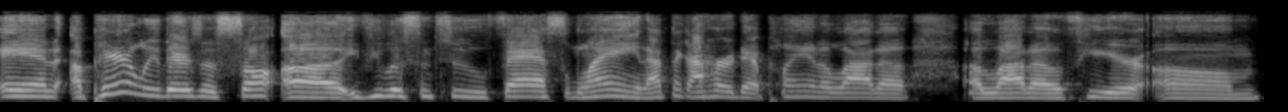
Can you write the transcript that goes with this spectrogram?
and apparently there's a song uh if you listen to fast lane i think i heard that playing a lot of a lot of here um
